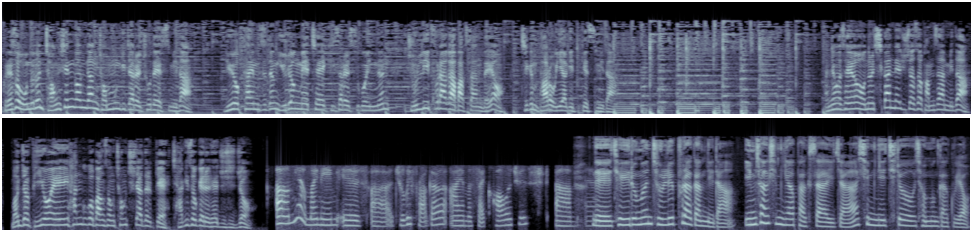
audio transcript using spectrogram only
그래서 오늘은 정신건강 전문 기자를 초대했습니다. 뉴욕타임즈 등 유력 매체의 기사를 쓰고 있는 줄리 프라가 박사인데요. 지금 바로 이야기 듣겠습니다. 안녕하세요. 오늘 시간 내주셔서 감사합니다. 먼저 BOA 한국어 방송 청취자들께 자기소개를 해주시죠. Um, yeah, my name is uh, Julie Fraga. I am a psychologist. Um, 네, 제 이름은 줄리 프라가입니다. 임상심리학 박사이자 심리치료 전문가고요.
